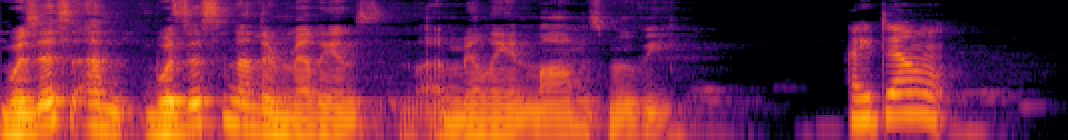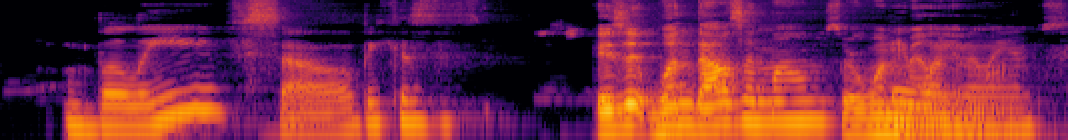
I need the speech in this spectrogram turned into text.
Was this um was this another millions a million moms movie? i don't believe so because Is it one thousand moms or million? one million. moms?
